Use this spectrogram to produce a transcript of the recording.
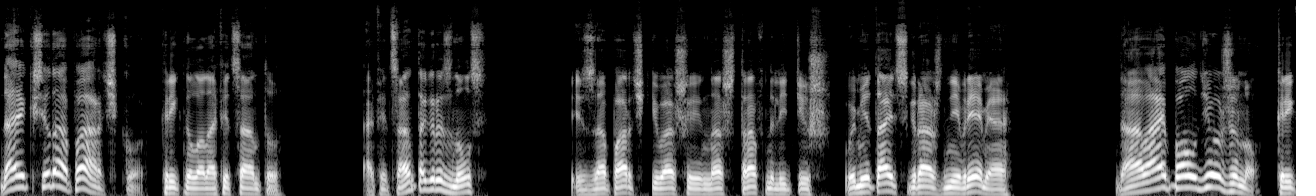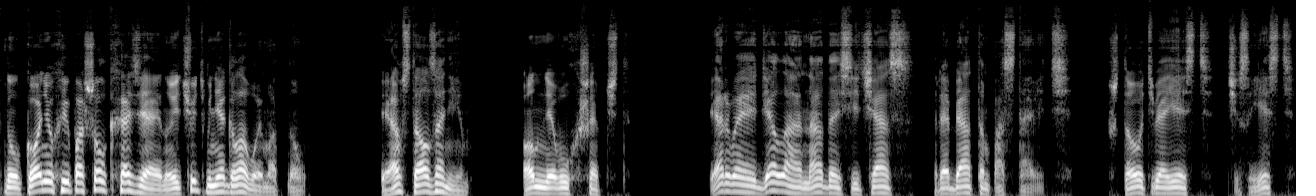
Дай-ка сюда парочку!» — крикнул он официанту. Официант огрызнулся. «Из-за парочки вашей на штраф налетишь. Выметайтесь, граждане, время!» «Давай полдюжину!» — крикнул конюх и пошел к хозяину, и чуть мне головой мотнул. Я встал за ним. Он мне в ухо шепчет. Первое дело надо сейчас ребятам поставить. Что у тебя есть? Часы есть?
